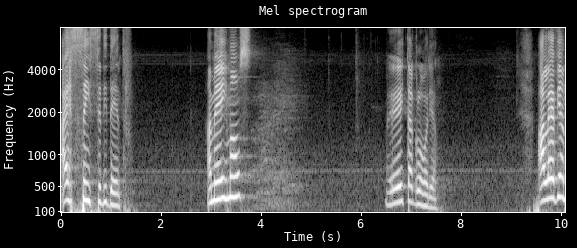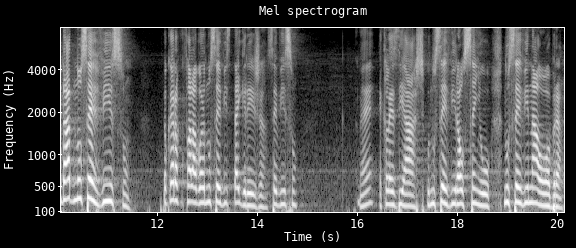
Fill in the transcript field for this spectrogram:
a essência de dentro. Amém, irmãos? Eita glória. A leve andado no serviço. Eu quero falar agora no serviço da igreja, serviço né, eclesiástico, no servir ao Senhor, no servir na obra.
